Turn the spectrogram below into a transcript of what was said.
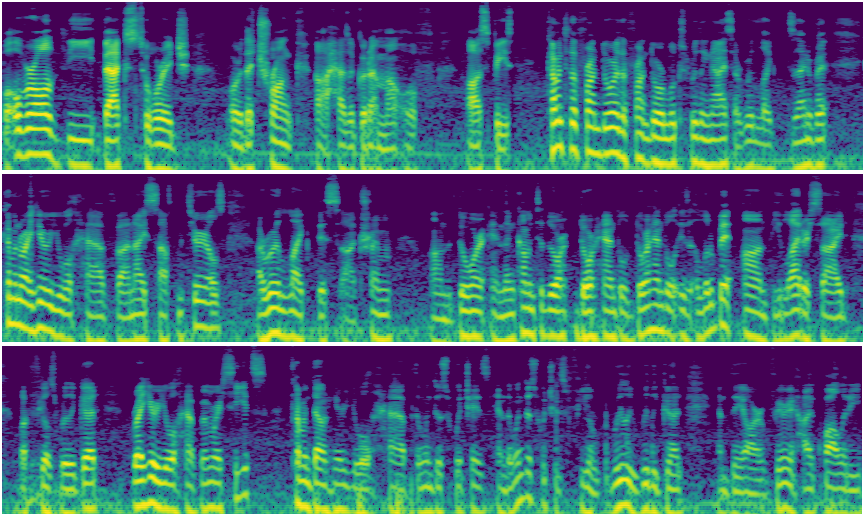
But overall the back storage or the trunk uh, has a good amount of uh, space. Coming to the front door the front door looks really nice. I really like the design of it. Coming right here you will have uh, nice soft materials. I really like this uh, trim on the door and then coming to the door, door handle. Door handle is a little bit on the lighter side but feels really good. Right here you will have memory seats. Coming down here you will have the window switches and the window switches feel really really good and they are very high quality.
